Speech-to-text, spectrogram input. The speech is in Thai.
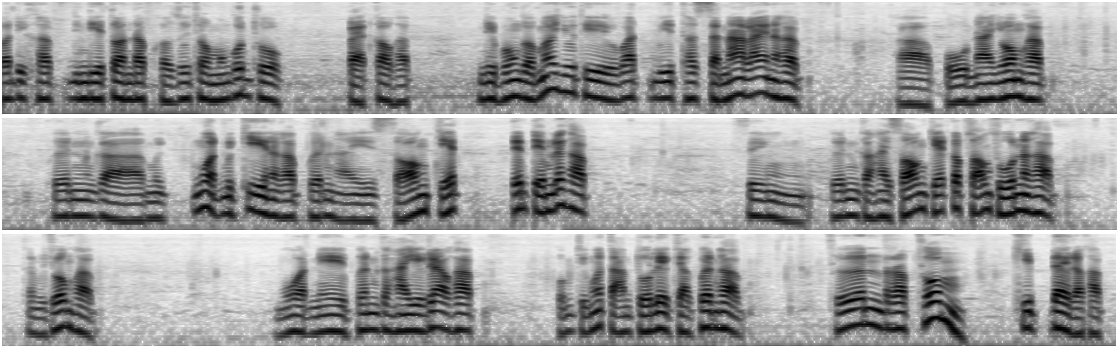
วัสดีครับยินดีต้อนรับเข้าสู่ช่องมงคลโชคแปดเก้าครับนี่ผมกับมาอยู่ที่วัดวิทัศนาไลยนะครับอ่าปู่นายมครับ เพิ่อนกับงวดเมื่อกี้นะครับ เพิ่อนให้สองเจ็ดเต็มเต็มเลยครับ ซึ่งเพิ่อนก็ให้สองเจ็ดกับสองศูนย์นะครับท่านผู้ชมครับ งวดนี้เพิ่อนก็ให้อีกแล้วครับ ผมจึงมาตามตัวเลขจากเพื่อนครับ เชิญรับชมคลิปได้แล้วครับ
